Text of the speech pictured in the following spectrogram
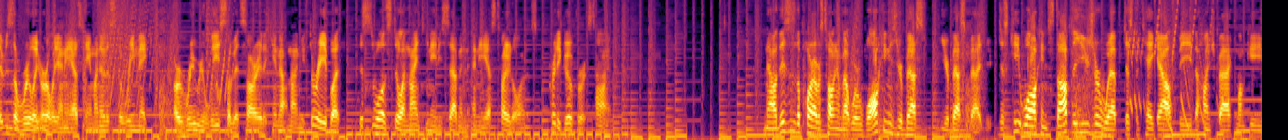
it was a really early NES game. I know this is a remake, or re-release of it, sorry, that came out in 93, but this was still a 1987 NES title, and it's pretty good for its time. Now, this is the part I was talking about where walking is your best your best bet. Just keep walking, stop to use your whip just to take out the, the hunchback, monkey,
